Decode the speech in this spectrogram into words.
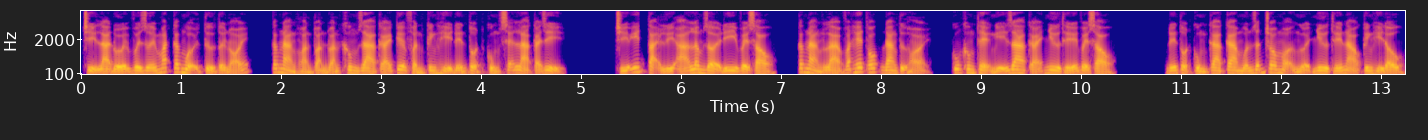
Chỉ là đối với dưới mắt các muội tử tới nói, các nàng hoàn toàn đoán không ra cái kia phần kinh hỉ đến tột cùng sẽ là cái gì. Chí ít tại lý á lâm rời đi về sau, các nàng là vắt hết óc đang tự hỏi, cũng không thể nghĩ ra cái như thế về sau. Đến tột cùng ca ca muốn dẫn cho mọi người như thế nào kinh hỉ đâu?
